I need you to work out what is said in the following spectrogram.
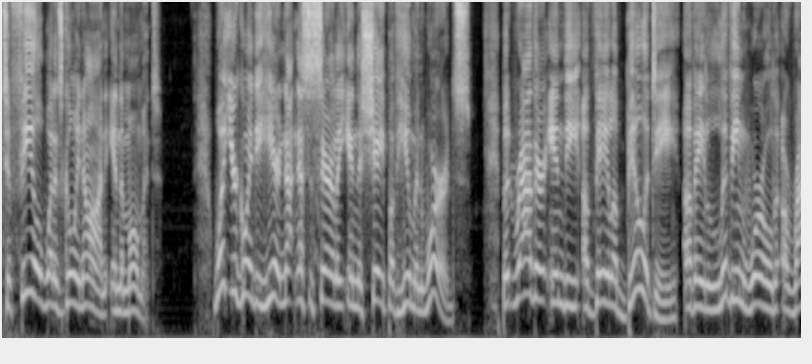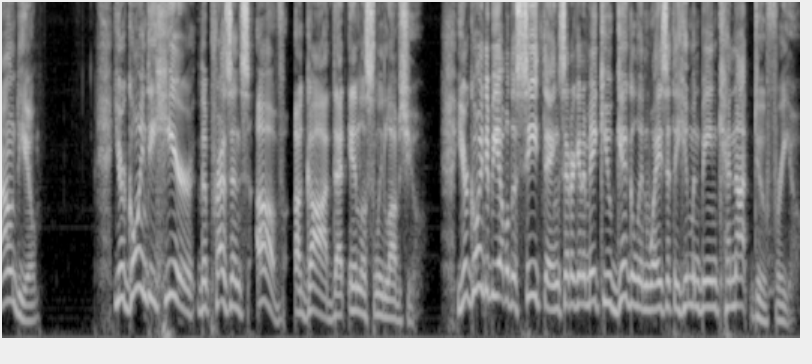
to feel what is going on in the moment. What you're going to hear, not necessarily in the shape of human words, but rather in the availability of a living world around you, you're going to hear the presence of a God that endlessly loves you. You're going to be able to see things that are going to make you giggle in ways that the human being cannot do for you.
